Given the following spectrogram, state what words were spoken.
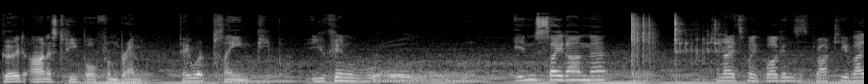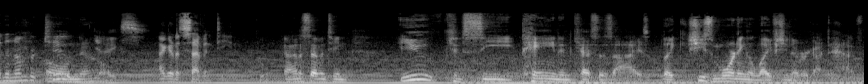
good, honest people from Bremen. They were plain people. You can roll insight on that? Tonight's Wink Wuggins is brought to you by the number oh, two. Oh no. Yikes. I got a 17. Out a 17, you can see pain in Kessa's eyes. Like she's mourning a life she never got to have.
